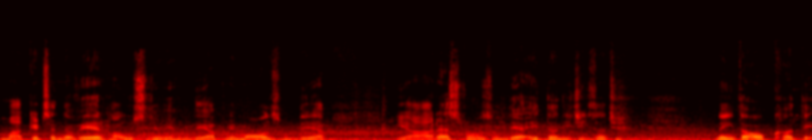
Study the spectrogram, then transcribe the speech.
ਮਾਰਕੀਟਸ ਇਨ ਦਾ ਵੇਅਰ ਹਾਊਸ ਜਿਵੇਂ ਹੁੰਦੇ ਆ, ਆਪਣੇ ਮਾਲਸ ਹੁੰਦੇ ਆ ਜਾਂ ਰੈਸਟੋਰੈਂਟਸ ਹੁੰਦੇ ਆ ਇਦਾਂ ਦੀ ਚੀਜ਼ਾਂ 'ਚ। ਨਹੀਂ ਤਾਂ ਔਖਾ ਤੇ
